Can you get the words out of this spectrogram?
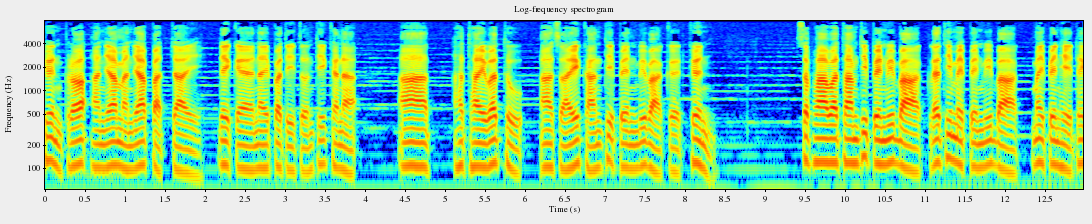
ขึ้น เพราะอัญญมัญญปัจจัย ได้แก่ในปฏิสนธิขณะ อาหัยวัตถุ อาศัยขันที่เป็นวิบากเกิดขึ้น สภาวธรรมที่เป็นวิบากและที่ไม่เป็นวิบาก ไม่เป็นเหตุให้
